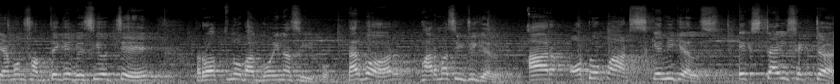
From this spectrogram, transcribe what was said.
যেমন সবথেকে বেশি হচ্ছে রত্ন বা গয়না শিল্প, তারপর ফার্মাসিউটিক্যাল আর auto parts chemicals textile sector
